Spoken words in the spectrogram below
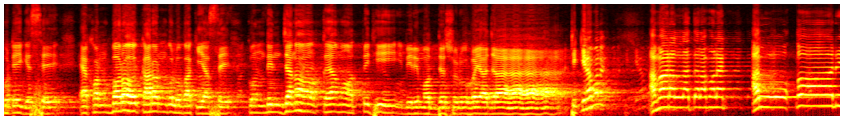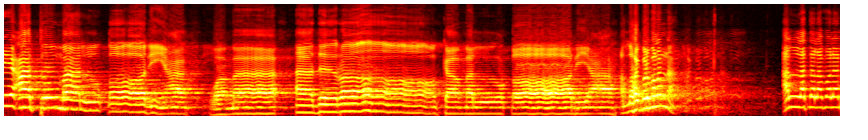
ঘটে গেছে। এখন বড় কারণগুলো বাকি আছে। কোন দিন যেন কেয়ামত পৃথিবীর মধ্যে শুরু হয়ে যায়। ঠিক কিনা বলে আমার আল্লাহ তালা বলেন আল কারিআতু মাল আকবার বলেন না? আল্লাহ বলেন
